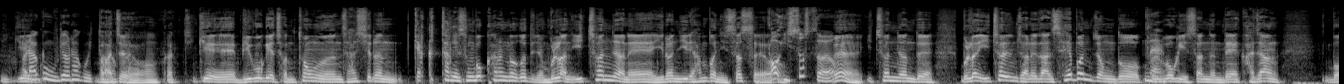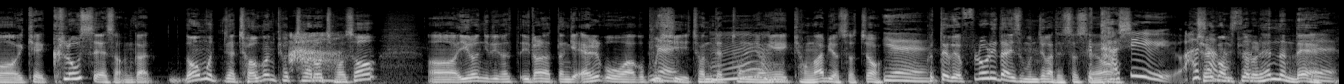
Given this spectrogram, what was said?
이게 라고 우려를 하고 있더라고요. 맞아요. 그러니까 이게 미국의 전통은 사실은 깨끗하게 승복하는 거거든요. 물론 2000년에 이런 일이 한 번 있었어요. 어, 있었어요? 네, 2000년대 물론 2000년 전에도 한 세 번 정도 네. 불복이 있었는데 가장 뭐 이렇게 클로스에서 그러니까 너무 적은 표차로 아. 져서 어 이런 일이 일어났던 게 엘고하고 부시 네. 전 대통령의 경합이었었죠. 예. 그때 그 플로리다에서 문제가 됐었어요. 다시 하지 재검표를 않았어요? 했는데 네.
